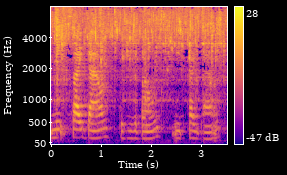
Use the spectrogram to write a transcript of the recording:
meat side down. This is the bones, meat side down.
